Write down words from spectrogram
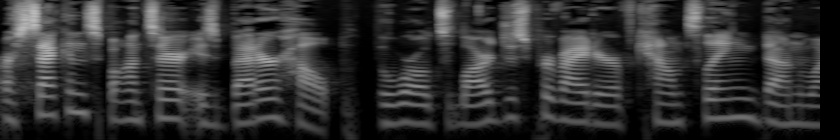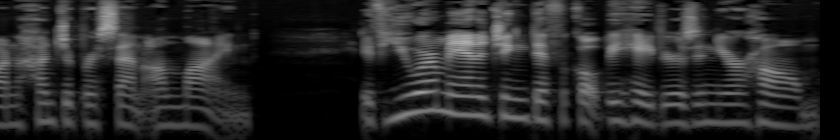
Our second sponsor is BetterHelp, the world's largest provider of counseling done 100% online. If you are managing difficult behaviors in your home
